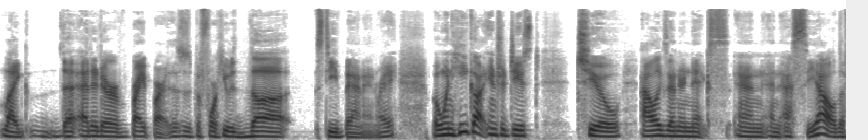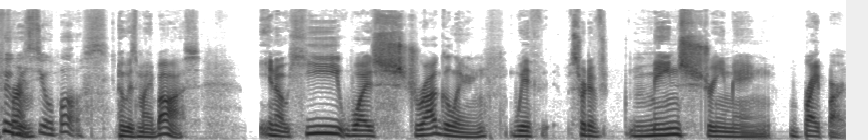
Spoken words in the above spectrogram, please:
like the editor of Breitbart. This was before he was the Steve Bannon, right? But when he got introduced to Alexander Nix and, and SCL, the Who firm was your boss? who was my boss, you know, he was struggling with sort of mainstreaming Breitbart.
